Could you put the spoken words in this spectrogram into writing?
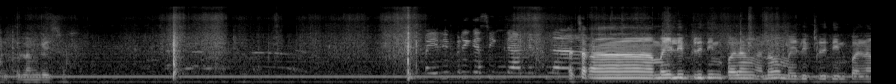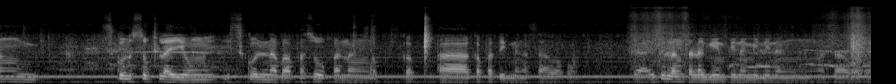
Ito lang guys oh. May libre kasing gamit na At saka may libre din palang ano, may libre din palang school supply yung school na papasukan ng kap- ah, kapatid ng asawa ko. Kaya ito lang talaga yung pinamili ng asawa ko.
